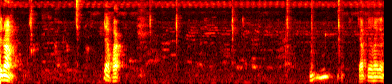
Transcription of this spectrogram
พี่น้องเดี๋ยวพักจับยังไงกัน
